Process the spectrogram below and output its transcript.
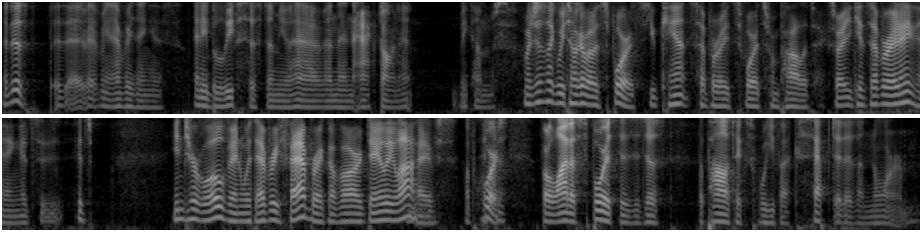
It is. I mean, everything is any belief system you have, and then act on it becomes. Well, just like we talk about with sports, you can't separate sports from politics, right? You can't separate anything. It's it's interwoven with every fabric of our daily lives. Of course, for a lot of sports, is just the politics we've accepted as a norm.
